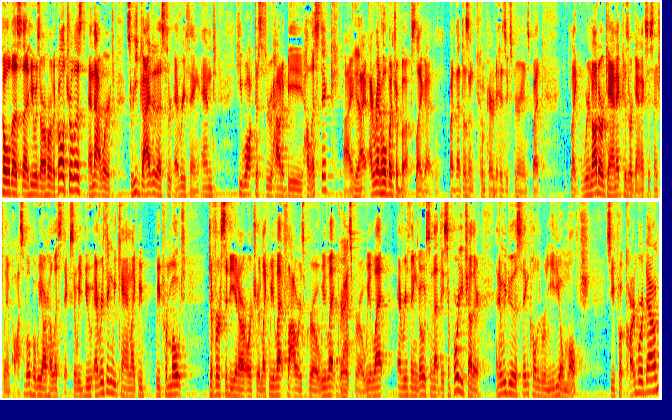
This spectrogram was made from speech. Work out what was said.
told us that he was our horticulturalist, and that worked. So he guided us through everything, and he walked us through how to be holistic. I, Yeah. I, I read a whole bunch of books, like, uh, but that doesn't compare to his experience. But like, we're not organic because organic's essentially impossible, but we are holistic. So we do everything we can. Like we we promote diversity in our orchard. Like we let flowers grow, we let grass grow, we let everything go so that they support each other. And then we do this thing called remedial mulch. So you put cardboard down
